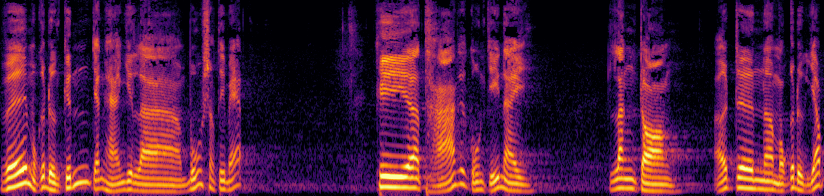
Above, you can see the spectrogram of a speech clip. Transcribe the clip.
với một cái đường kính chẳng hạn như là 4 cm khi thả cái cuộn chỉ này lăn tròn ở trên ờ, một cái đường dốc.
